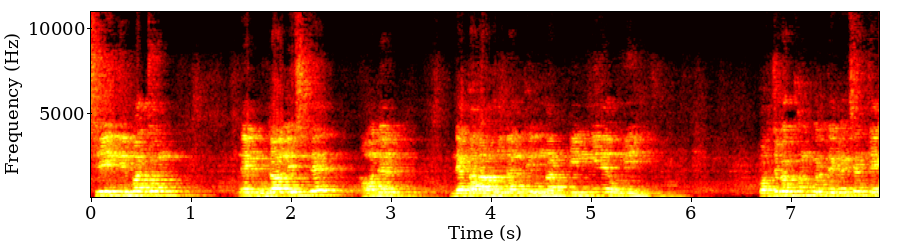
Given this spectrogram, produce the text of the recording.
সেই নির্বাচন ভোটার লিস্টে আমাদের নেতা রাহুল গান্ধী, ওনার টিম নিয়ে উনি পর্যবেক্ষণ করে দেখেছেন যে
